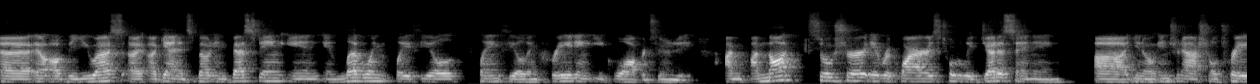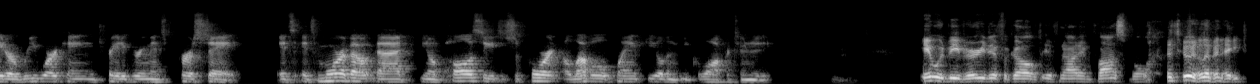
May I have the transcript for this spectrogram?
uh, of the U.S., again, it's about investing in in leveling the play field, playing field, and creating equal opportunity. I'm I'm not so sure it requires totally jettisoning, uh, you know, international trade or reworking trade agreements per se. It's it's more about that you know policy to support a level playing field and equal opportunity. It would be very difficult, if not impossible, to eliminate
